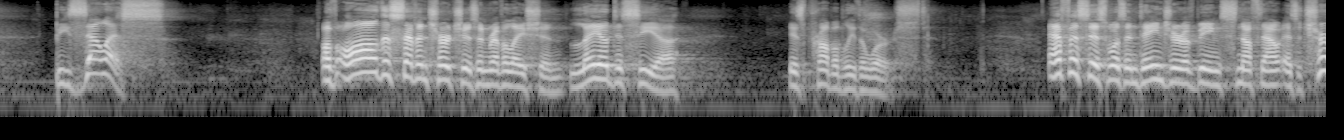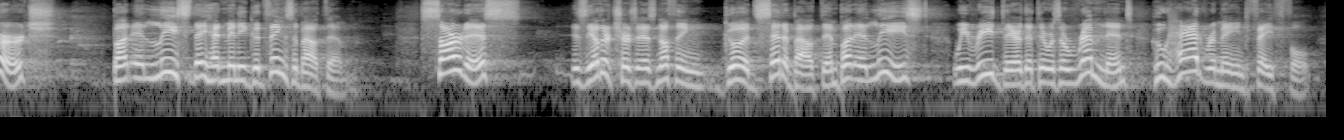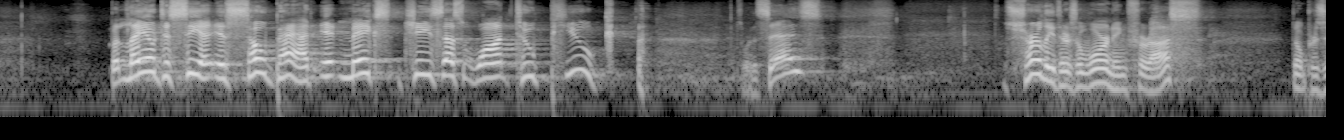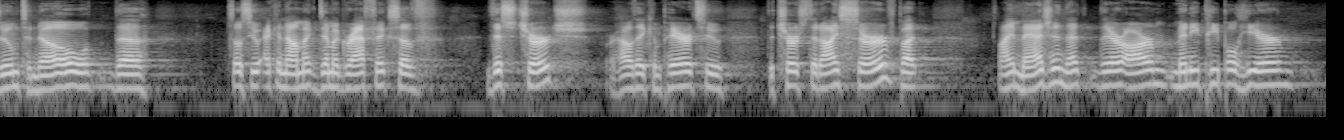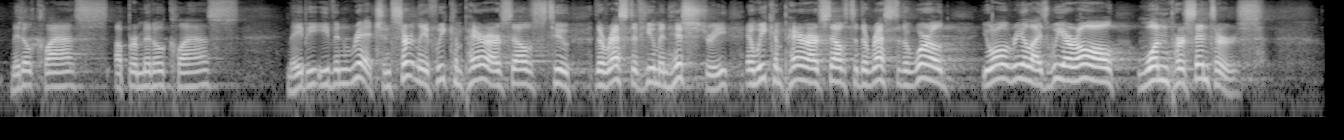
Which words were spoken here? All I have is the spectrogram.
Be zealous. Of all the seven churches in Revelation, Laodicea is probably the worst. Ephesus was in danger of being snuffed out as a church, but at least they had many good things about them. Sardis is the other church that has nothing good said about them, but at least we read there that there was a remnant who had remained faithful. But Laodicea is so bad, it makes Jesus want to puke. That's what it says. Surely there's a warning for us. Don't presume to know the socioeconomic demographics of this church or how they compare to the church that I serve, but I imagine that there are many people here, middle class, upper middle class, maybe even rich. And certainly, if we compare ourselves to the rest of human history and we compare ourselves to the rest of the world, you all realize we are all one percenters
